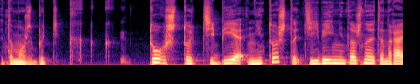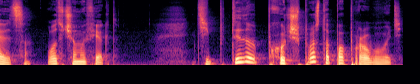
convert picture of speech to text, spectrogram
Это может быть то, что тебе, не то, что тебе не должно это нравиться. Вот в чем эффект. Типа, ты хочешь просто попробовать.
